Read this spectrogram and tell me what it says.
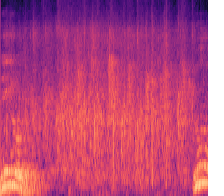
ನೇಗಿರೋಡು. ಇವರು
